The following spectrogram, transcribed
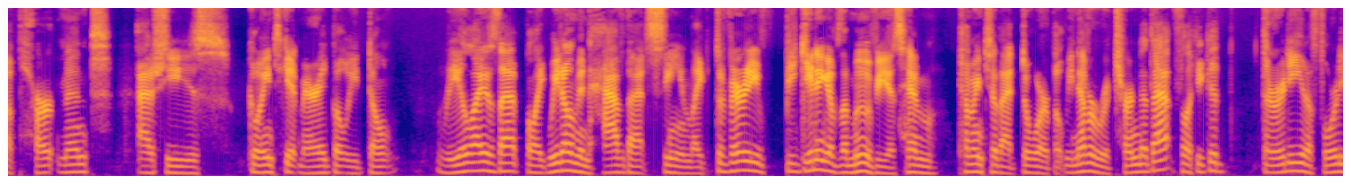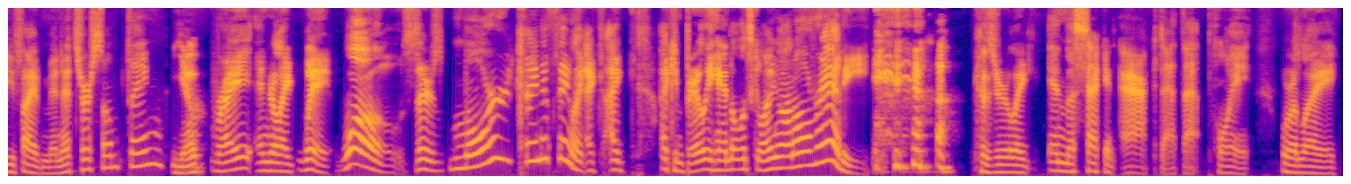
apartment as she's going to get married, but we don't realize that. But like, we don't even have that scene. Like, the very beginning of the movie is him coming to that door, but we never return to that for like a good 30 to 45 minutes or something. Yep. Right? And you're like, wait, whoa, there's more kind of thing. Like I I, I can barely handle what's going on already. Cause you're like in the second act at that point where like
